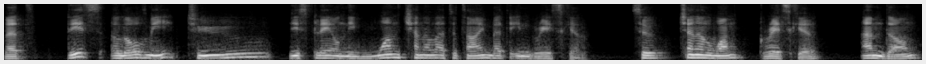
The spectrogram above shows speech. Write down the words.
But this allows me to display only one channel at a time, but in grayscale. So channel one, grayscale, I'm done.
